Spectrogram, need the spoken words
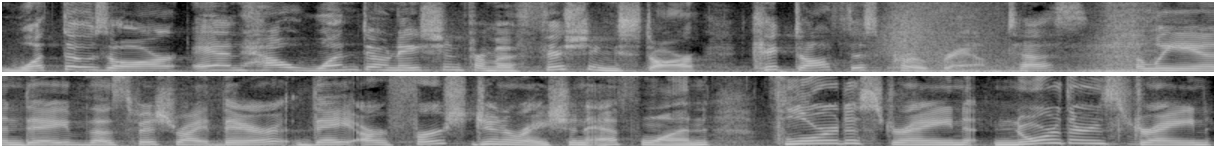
what those are and how one donation from a fishing star kicked off this program. Tess? Leanne, Dave, those fish right there, they are first generation F1, Florida strain, northern strain,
